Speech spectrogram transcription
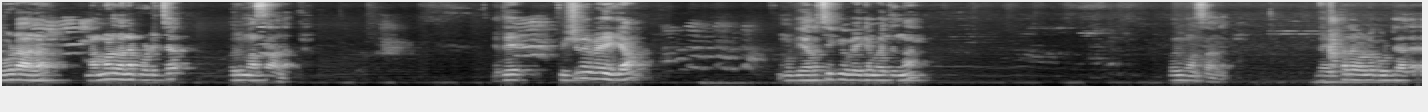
കൂടാതെ നമ്മൾ തന്നെ പൊടിച്ച ഒരു മസാല ഇത് ഫിഷിന് ഉപയോഗിക്കാം. നമുക്ക് ഇറച്ചിക്ക് ഉപയോഗിക്കാൻ പറ്റുന്ന ഒരു മസാല ഇത് ഇത്രയേ ഉള്ളൂ കൂട്ടുകാരെ.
